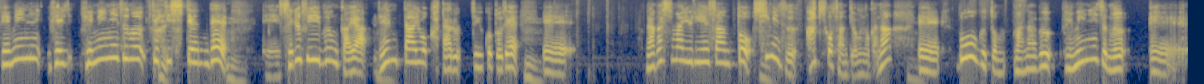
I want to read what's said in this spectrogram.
フェミニフェフェミニズム的視点で、うんえーセルフィー文化や連帯を語るっていうことで、うん。えー長島ゆりえさんと清水明子さんって読むのかな、えー防具と学ぶフェミニズム、えー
